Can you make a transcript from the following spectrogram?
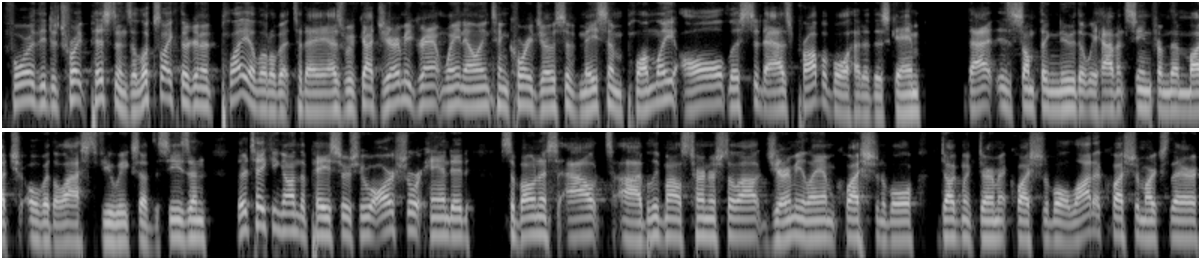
For the Detroit Pistons, it looks like they're going to play a little bit today as we've got Jerami Grant, Wayne Ellington, Cory Joseph, Mason Plumlee, all listed as probable ahead of this game. That is something new that we haven't seen from them much over the last few weeks of the season. They're taking on the Pacers, who are shorthanded. Sabonis out. Uh, I believe Miles Turner still out. Jeremy Lamb questionable. Doug McDermott questionable. A lot of question marks there.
